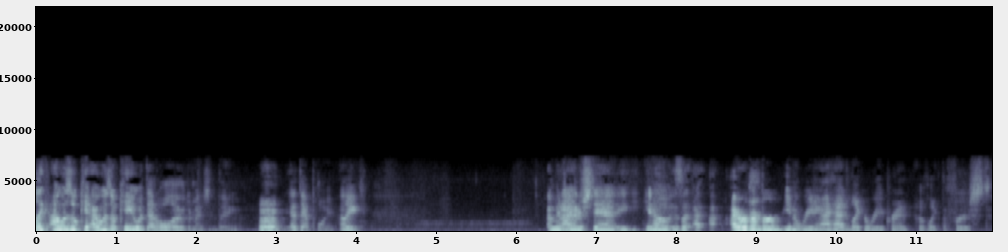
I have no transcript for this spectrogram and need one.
Like I was okay. I was okay with that whole other dimension thing Uh-huh. at that point. Like, I mean, I understand. You know, is like I, I- I remember you know reading. I had like a reprint of like the first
